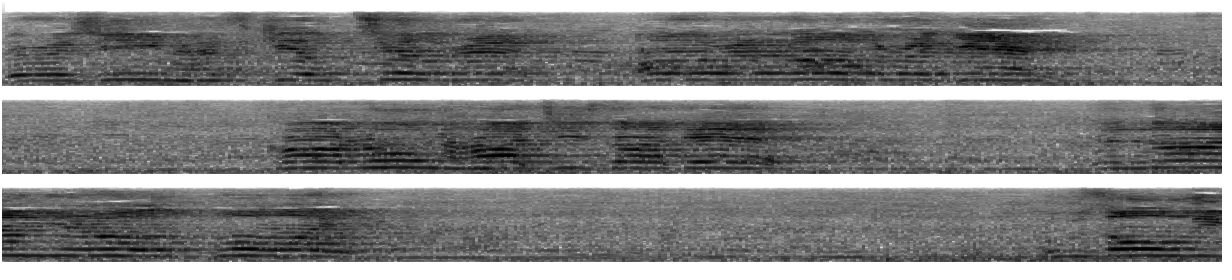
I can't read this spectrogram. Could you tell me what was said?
The regime has killed children over The nine-year-old boy whose only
